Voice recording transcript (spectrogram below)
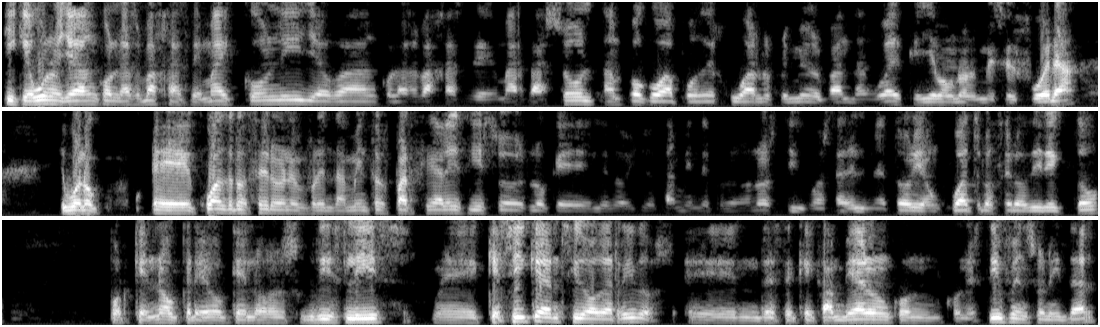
y que bueno, llegan con las bajas de Mike Conley, llegan con las bajas de Marc Gasol, tampoco va a poder jugar los primeros Bandan White, que lleva unos meses fuera, y bueno, eh, 4-0 en enfrentamientos parciales, y eso es lo que le doy yo también de pronóstico hasta eliminatoria, un 4-0 directo, porque no creo que los Grizzlies, eh, que sí que han sido aguerridos desde que cambiaron con, con Stephenson y tal,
